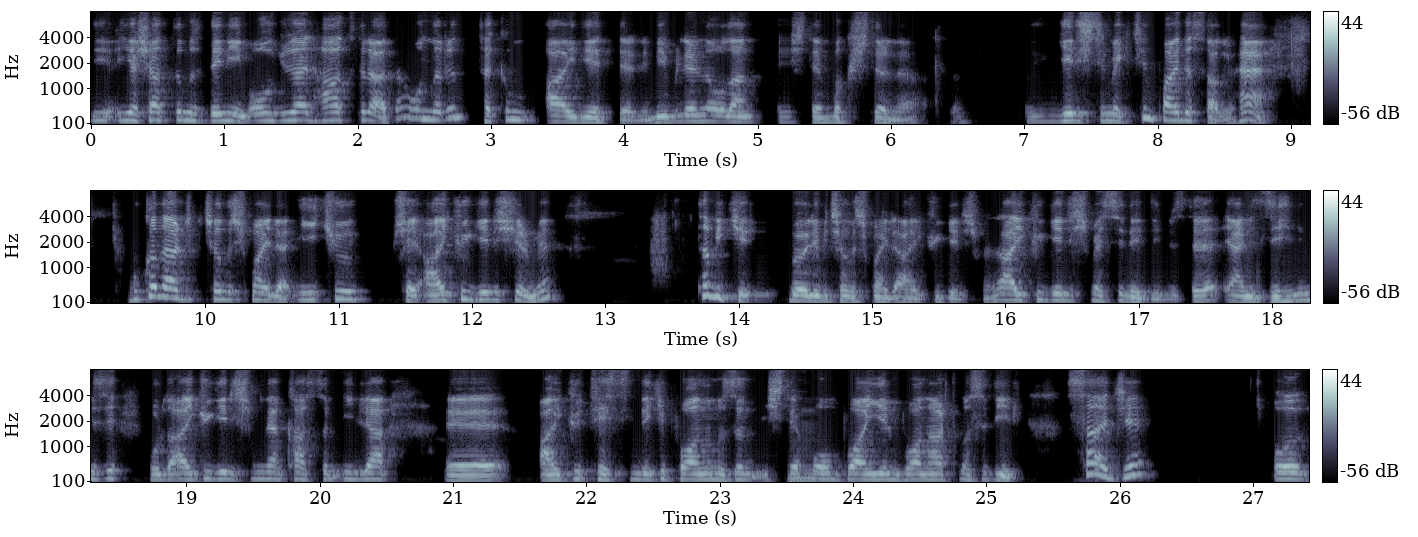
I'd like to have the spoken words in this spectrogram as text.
yaşattığımız deneyim, o güzel hatıra da onların takım aidiyetlerini, birbirlerine olan işte bakışlarını geliştirmek için fayda sağlıyor. He, bu kadarcık çalışmayla EQ şey IQ gelişir mi? Tabii ki böyle bir çalışmayla IQ gelişmesi. IQ gelişmesi dediğimizde yani zihnimizi burada IQ gelişiminden kastım illa e, IQ testindeki puanımızın işte hmm. 10 puan 20 puan artması değil. Sadece o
